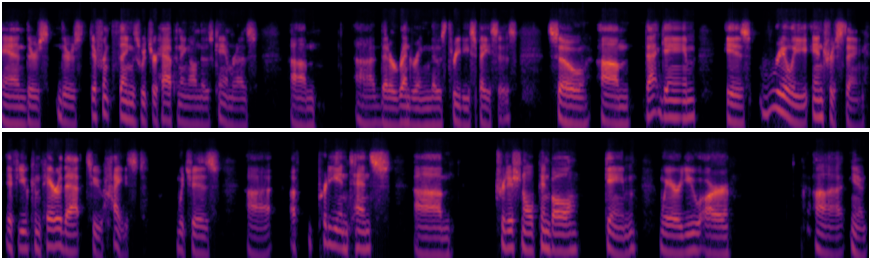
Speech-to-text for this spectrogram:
and there's there's different things which are happening on those cameras um, uh, that are rendering those 3D spaces. So um, that game is really interesting if you compare that to Heist, which is uh, a pretty intense um, traditional pinball game where you are, uh, you know,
